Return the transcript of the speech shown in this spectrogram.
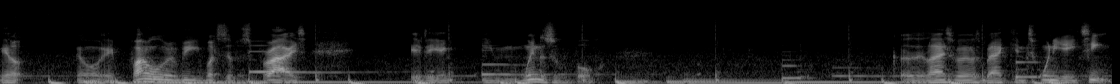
you know, you know, it probably wouldn't be much of a surprise if they even win the Super Bowl. Because the last one was back in 2018.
